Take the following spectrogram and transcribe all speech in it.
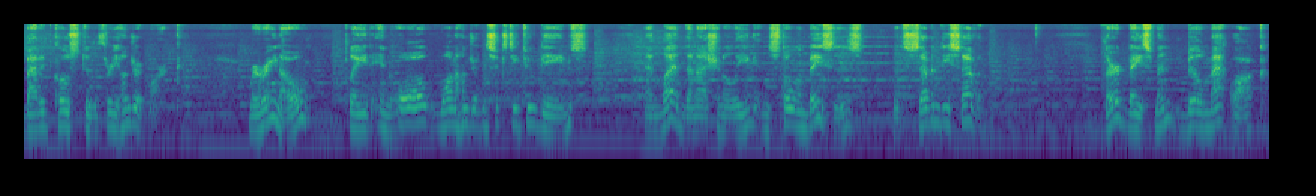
batted close to the 300 mark. Moreno played in all 162 games and led the National League in stolen bases with 77. Third baseman Bill Madlock,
